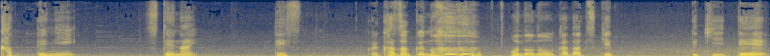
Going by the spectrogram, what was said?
勝手に捨てないです。これ家族の ものの片付けって聞いて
